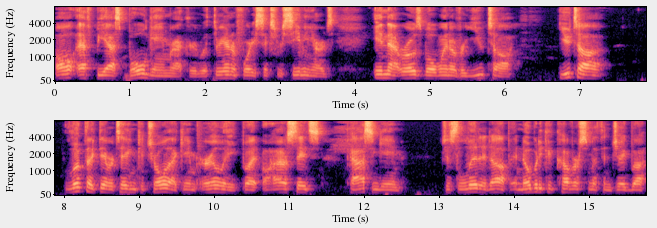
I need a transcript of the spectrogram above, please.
all FBS bowl game record with 346 receiving yards in that Rose Bowl win over Utah. Utah looked like they were taking control of that game early, but Ohio State's passing game just lit it up, and nobody could cover Smith-Njigba.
